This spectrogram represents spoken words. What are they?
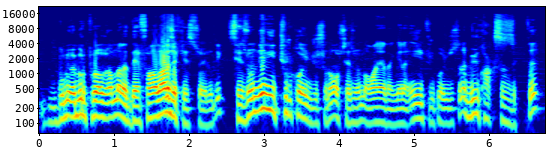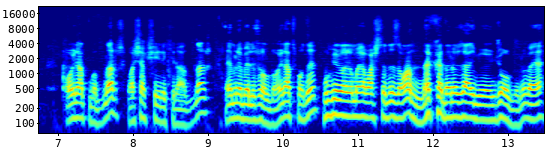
Bunu öbür programlarda defalarca kez söyledik. Sezonun en iyi Türk oyuncusuna, o sezonun Alanya'dan gelen en iyi Türk oyuncusuna büyük haksızlıktı. Oynatmadılar. Başakşehir'e kiraladılar. Emre Belezoğlu da oynatmadı. Bugün oynamaya başladığı zaman ne kadar özel bir oyuncu olduğunu ve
